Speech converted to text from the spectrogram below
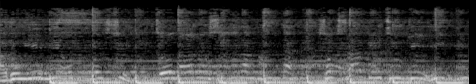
하루에 몇 번씩 전화로 사랑한다. 속삭여주기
